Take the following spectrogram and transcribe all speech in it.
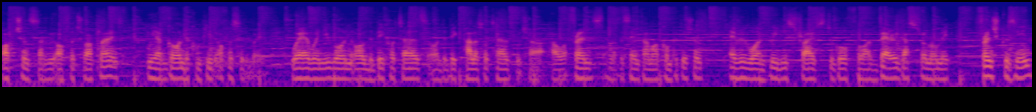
options that we offer to our clients, we have gone the complete opposite way. Where when you go in all the big hotels or the big palace hotels, which are our friends and at the same time our competition, everyone really strives to go for a very gastronomic French cuisine,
